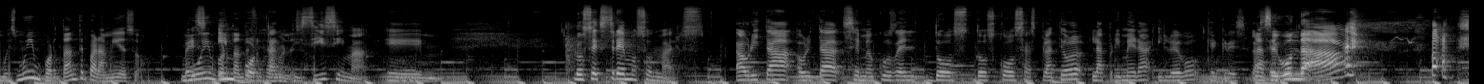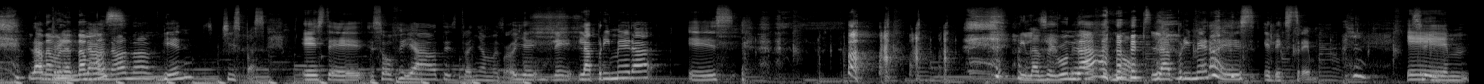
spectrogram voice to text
pues muy importante para mí eso. Muy importante. Importantísima. Em, los extremos son malos. Ahorita, ahorita se me ocurren dos, cosas. Planteo la primera y luego, ¿qué crees? La, segunda. la no, no, no, bien chispas. Este, Sofía, te extrañamos. Oye, la primera es... ¿Y la segunda? no, la primera es el extremo. Em,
